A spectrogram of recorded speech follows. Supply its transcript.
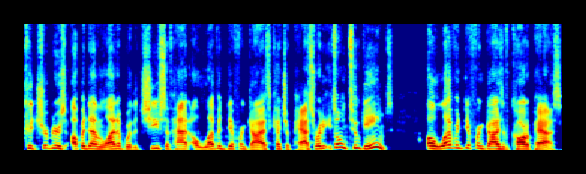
contributors up and down the lineup where the Chiefs have had 11 different guys catch a pass already. It's only two games. 11 different guys have caught a pass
